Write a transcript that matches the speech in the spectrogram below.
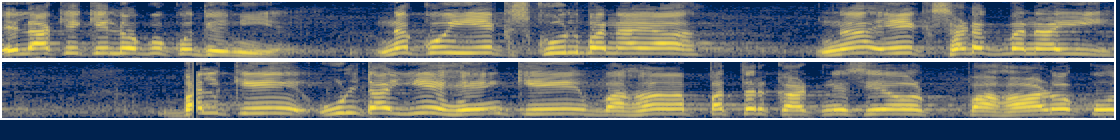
इलाके के लोगों को देनी है। न कोई एक स्कूल बनाया, न एक सड़क बनाई, बल्कि उल्टा ये है कि वहाँ पत्थर काटने से और पहाड़ों को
